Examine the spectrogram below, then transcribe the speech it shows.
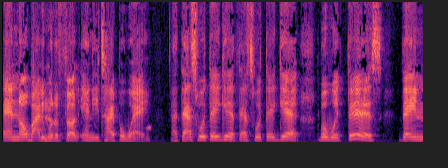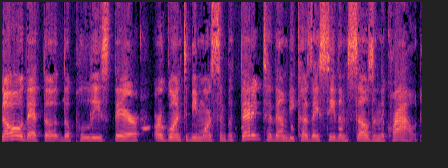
and nobody yeah. would have felt any type of way. Like that's what they get. That's what they get. But with this, they know that the, the police there are going to be more sympathetic to them because they see themselves in the crowd.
